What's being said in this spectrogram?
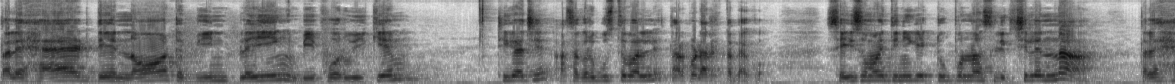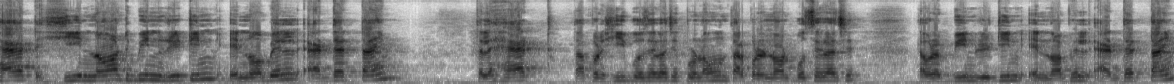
তাহলে had they not been playing before we came ঠিক আছে? আশা করি বুঝতে পারলে। তারপর আরেকটা দেখো। সেই সময় তিনি কি একটু উপন্যাস লিখছিলেন? না। তাহলে had he not been writing a novel at that time তাহলে হ্যাট তারপর হি বসে গেছে প্রোনাউন তারপরে নট বসে গেছে, তারপরে been writing a novel at that time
